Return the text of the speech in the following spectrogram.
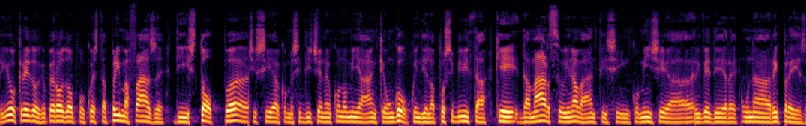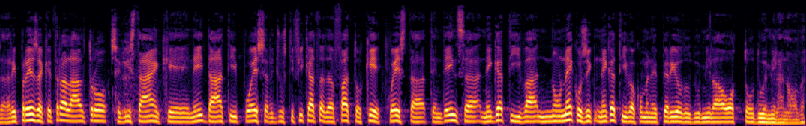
Io credo che però dopo questa prima fase di stop ci sia, come si dice in economia, anche un go, quindi la possibilità che da marzo in avanti si incominci a rivedere una ripresa. Ripresa che tra l'altro, si è vista anche nei dati, può essere giustificata dal fatto che questa tendenza negativa non è così negativa come nel periodo 2008-2009.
